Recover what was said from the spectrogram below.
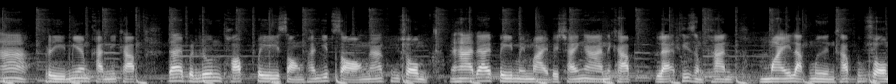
1.5 พรีเมียมคันนี้ครับ ได้เป็นรุ่นท็อปปี 2022 นะคุณผู้ชมนะฮะได้ปีใหม่ๆ ไปใช้งานนะครับ และที่สำคัญไม่หลักหมื่นครับคุณผู้ชม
